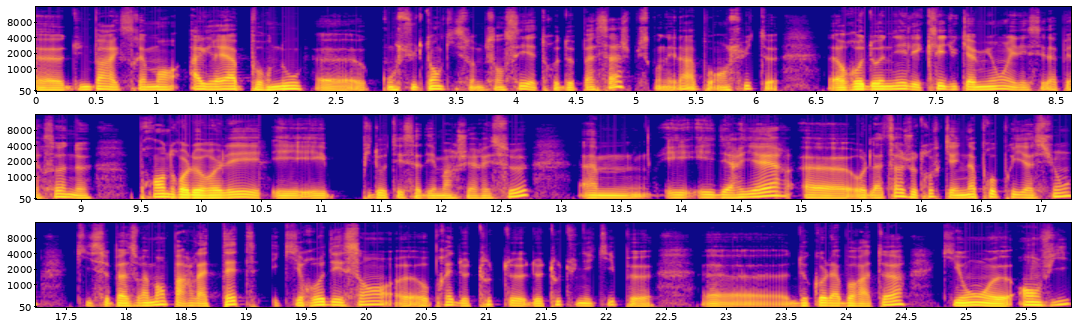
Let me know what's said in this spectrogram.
euh, d'une part extrêmement agréable pour nous, euh, consultants qui sommes censés être de passage, puisqu'on est là pour ensuite euh, redonner les clés du camion et laisser la personne prendre le relais et piloter sa démarche RSE. Euh, et, derrière, euh, au-delà de ça, je trouve qu'il y a une appropriation qui se passe vraiment par la tête et qui redescend euh, auprès de toute, de toute une équipe de collaborateurs qui ont envie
